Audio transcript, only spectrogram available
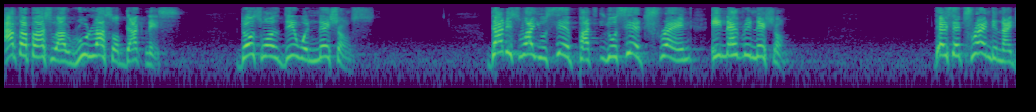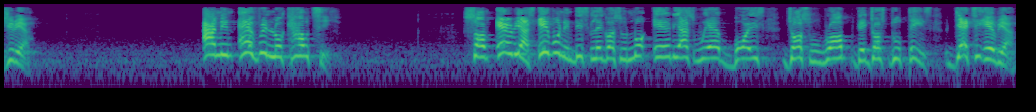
After powers, you have rulers of darkness. Those ones deal with nations. That is why you see a part, you see a trend in every nation. There is a trend in Nigeria. And in every locality. Some areas, even in this Lagos, you know areas where boys just rob, they just do things. Dirty area.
